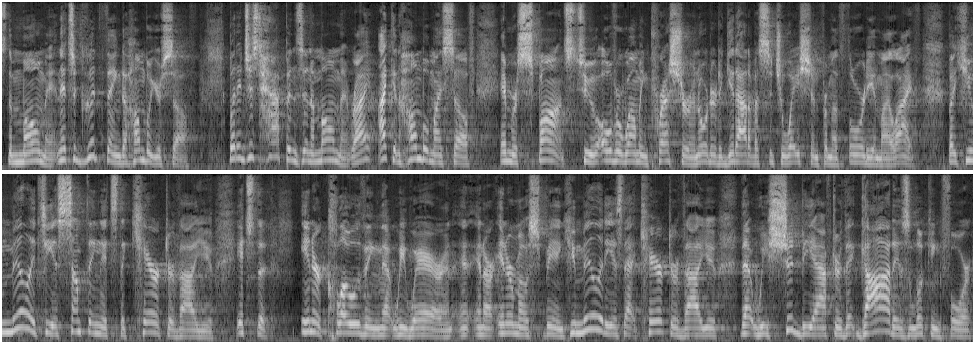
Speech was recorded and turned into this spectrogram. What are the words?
it's the moment. And it's a good thing to humble yourself. But it just happens in a moment, right? I can humble myself in response to overwhelming pressure in order to get out of a situation from authority in my life. But humility is something that's the character value. It's the inner clothing that we wear and, and, our innermost being. Humility is that character value that we should be after, that God is looking for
